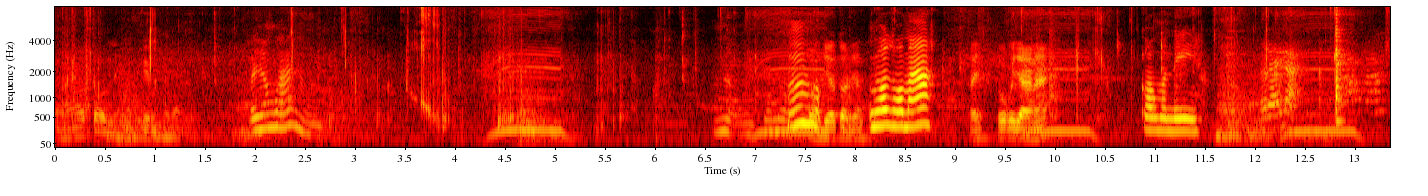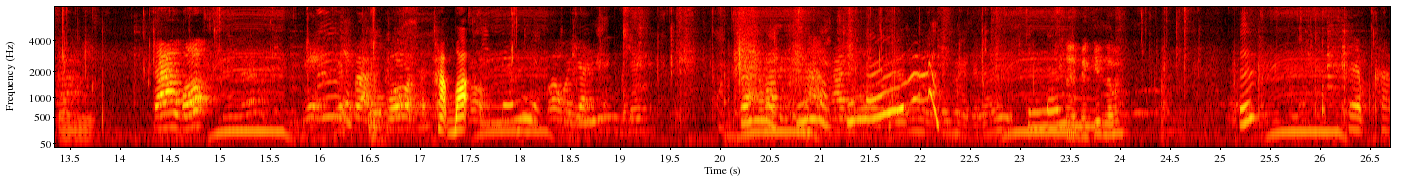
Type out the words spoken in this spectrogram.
อ๋อตอนนี้เข้มขนาดไปยังไว้เหรอเหนื่อยจะเหนื่อยอืมตอนเดียวตอนเดียวมีคนโทรมา ไปโทรกระยานะกล่องมันดีอะไรน่ะกองมันนี่เจ้าบ่ เนี่ยเห็นป่าวพ่อฉันหับบ่ว่าว่าอย่าลืมไปเลยกินน้ำตื่นไปกินแล้วไหมแซ่บค่ะ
